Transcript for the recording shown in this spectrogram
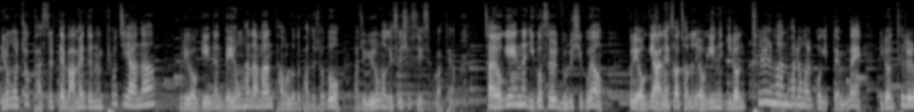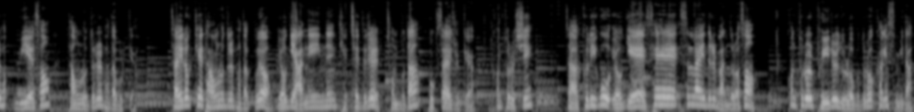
이런 걸 쭉 봤을 때 마음에 드는 표지 하나 그리고 여기 있는 내용 하나만 다운로드 받으셔도 아주 유용하게 쓰실 수 있을 것 같아요. 자 여기 있는 이것을 누르시고요. 그리고 여기 안에서 저는 여기 있는 이런 틀만 활용할 거기 때문에 이런 틀을 위해서 다운로드를 받아 볼게요. 자 이렇게 다운로드를 받았고요. 여기 안에 있는 개체들을 전부 다 복사해 줄게요. Control C 자 그리고 여기에 새 슬라이드를 만들어서 Control V를 눌러보도록 하겠습니다.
